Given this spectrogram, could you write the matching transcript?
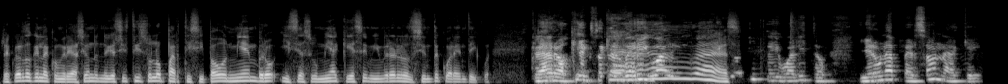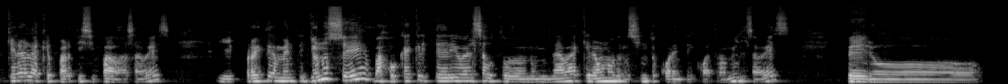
Recuerdo que en la congregación donde yo asistí solo participaba un miembro y se asumía que ese miembro era los 144. Claro, exactamente, igual, igualito, Y era una persona que, que era la que participaba, ¿sabes? y prácticamente, yo no sé bajo qué criterio él se autodenominaba que era uno de los 144 mil, ¿sabes? Pero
